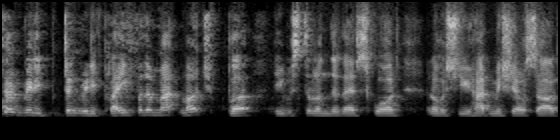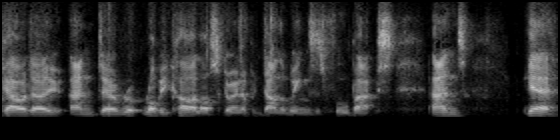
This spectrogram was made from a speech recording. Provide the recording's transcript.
don't really didn't really play for them that much, but he was still under their squad. And obviously, you had Michel Salgado and uh, Ro- Robbie Carlos going up and down the wings as fullbacks. And yeah,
